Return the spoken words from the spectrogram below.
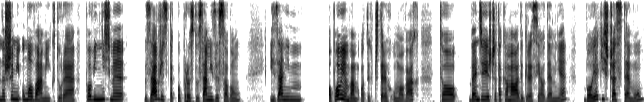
naszymi umowami, które powinniśmy zawrzeć tak po prostu sami ze sobą. I zanim opowiem Wam o tych czterech umowach, to będzie jeszcze taka mała dygresja ode mnie, bo jakiś czas temu,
